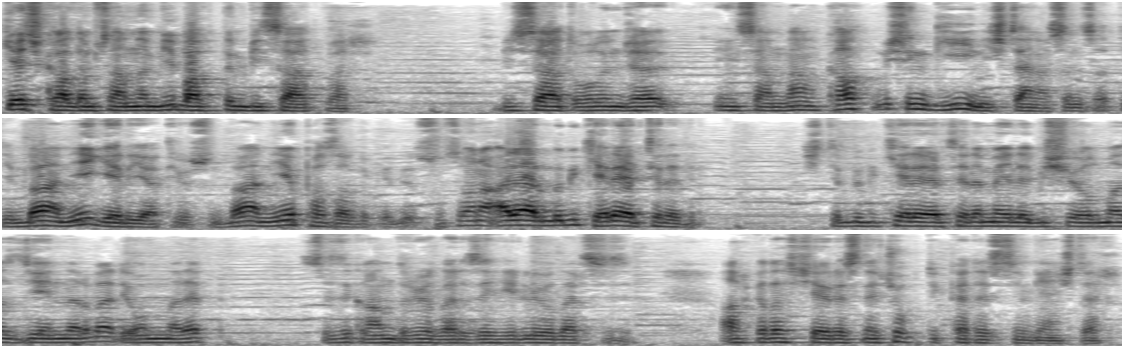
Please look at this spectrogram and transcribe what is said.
geç kaldım sandım bir baktım bir saat var. Bir saat olunca insandan kalkmışın giyin işte anasını satayım. Daha niye geri yatıyorsun? Daha niye pazarlık ediyorsun? Sonra alarmı bir kere erteledim. İşte bu bir kere ertelemeyle bir şey olmaz diyenler var ya onlar hep sizi kandırıyorlar, zehirliyorlar sizi. Arkadaş çevresine çok dikkat etsin gençler.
